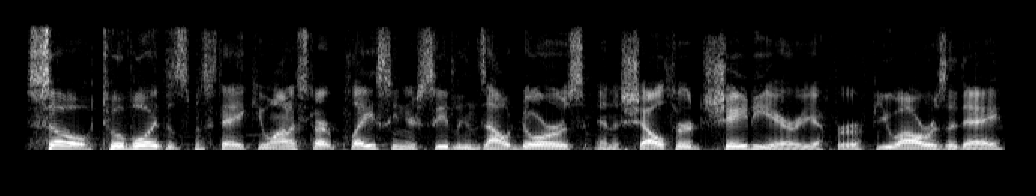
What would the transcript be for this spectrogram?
So, to avoid this mistake, you want to start placing your seedlings outdoors in a sheltered, shady area for a few hours a day,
